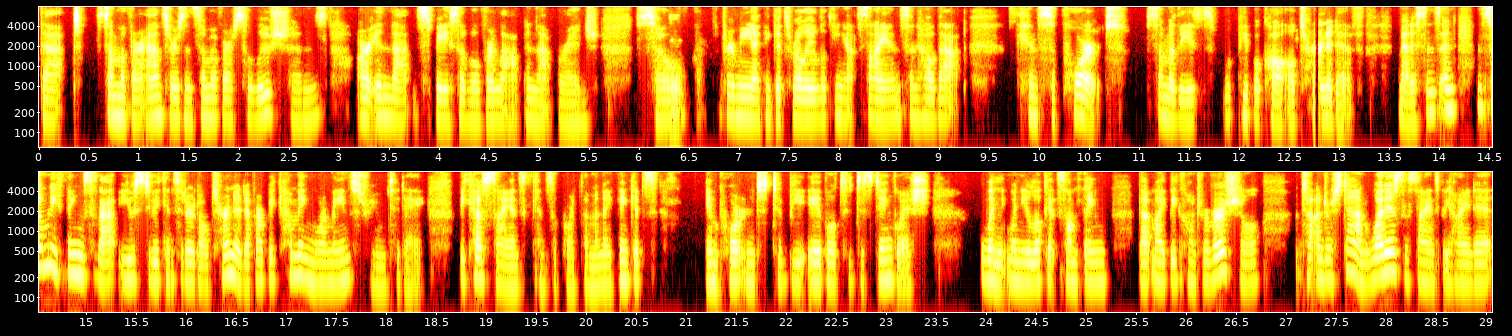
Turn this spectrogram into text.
that some of our answers and some of our solutions are in that space of overlap in that bridge. So for me, I think it's really looking at science and how that can support some of these what people call alternative medicines. And and so many things that used to be considered alternative are becoming more mainstream today because science can support them. And i think it's important to be able to distinguish when when you look at something that might be controversial to understand what is the science behind it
